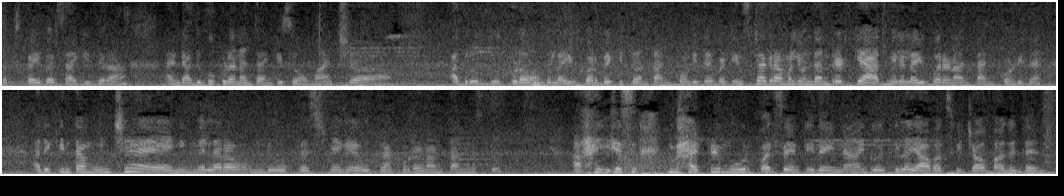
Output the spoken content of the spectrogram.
subscribers ಆಗಿದ್ದೀರಾ? ಆ್ಯಂಡ್ ಅದಕ್ಕೂ ಕೂಡ ನಾನು ಥ್ಯಾಂಕ್ ಯು ಸೋ ಮಚ್ ಅದರದ್ದು ಕೂಡ ಒಂದು ಲೈವ್ ಬರಬೇಕಿತ್ತು ಅಂತ ಅಂದ್ಕೊಂಡಿದ್ದೆ ಬಟ್ ಇನ್ಸ್ಟಾಗ್ರಾಮಲ್ಲಿ ಒಂದು ಹಂಡ್ರೆಡ್ ಕೆ ಆದಮೇಲೆ ಲೈವ್ ಬರೋಣ ಅಂತ ಅಂದ್ಕೊಂಡಿದ್ದೆ ಅದಕ್ಕಿಂತ ಮುಂಚೆ ನಿಮ್ಮೆಲ್ಲರ ಒಂದು ಪ್ರಶ್ನೆಗೆ ಉತ್ತರ ಕೊಡೋಣ ಅಂತ ಅನ್ನಿಸ್ತು. ಎಸ್ ಬ್ಯಾಟ್ರಿ ಮೂರು ಪರ್ಸೆಂಟ್ ಇದೆ ಇನ್ನು. ಗೊತ್ತಿಲ್ಲ ಯಾವಾಗ ಸ್ವಿಚ್ ಆಫ್ ಆಗುತ್ತೆ ಅಂತ.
